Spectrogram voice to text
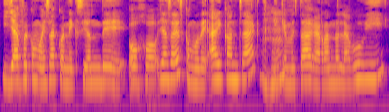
y ya fue como esa conexión de ojo, ya sabes, como de eye contact y que me estaba agarrando la boobie,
